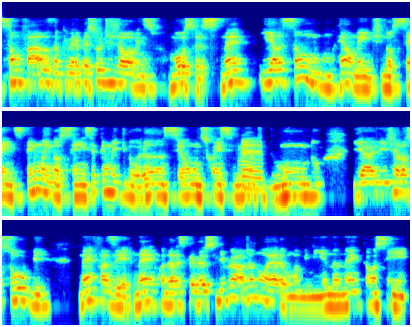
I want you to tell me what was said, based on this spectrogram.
são falas na primeira pessoa de jovens, moças, né? E elas são realmente inocentes, têm uma inocência, têm uma ignorância, um desconhecimento é. do mundo. E a Lígia, ela soube né, fazer, né? Quando ela escreveu esse livro, ela já não era uma menina, né? Então, assim,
